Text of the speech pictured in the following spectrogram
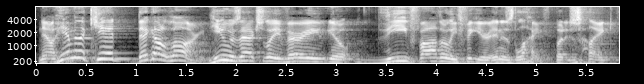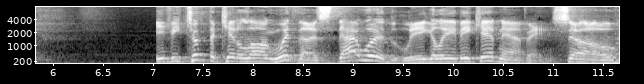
Now, him and the kid, they got along. He was actually very, you know, the fatherly figure in his life. But it's like, if he took the kid along with us, that would legally be kidnapping. So,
